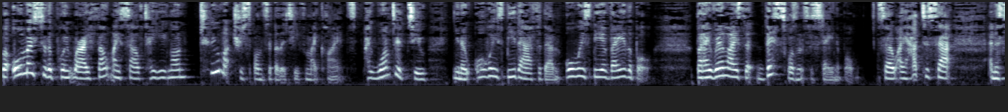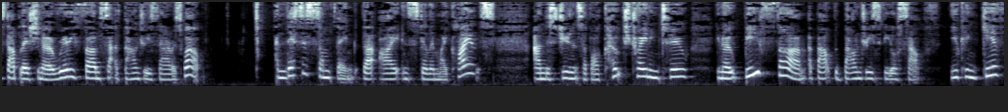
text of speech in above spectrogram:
But almost to the point where I felt myself taking on too much responsibility for my clients. I wanted to, you know, always be there for them, always be available. But I realized that this wasn't sustainable. So I had to set and establish, you know, a really firm set of boundaries there as well. And this is something that I instill in my clients and the students of our coach training too. You know, be firm about the boundaries for yourself. You can give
